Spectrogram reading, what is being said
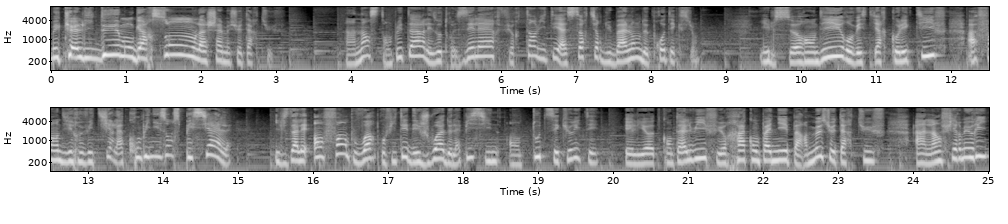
Mais quelle idée, mon garçon lâcha M. Tartuffe. Un instant plus tard, les autres élèves furent invités à sortir du ballon de protection. Ils se rendirent au vestiaire collectif afin d'y revêtir la combinaison spéciale ils allaient enfin pouvoir profiter des joies de la piscine en toute sécurité. Elliot, quant à lui, fut raccompagné par Monsieur Tartuffe à l'infirmerie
